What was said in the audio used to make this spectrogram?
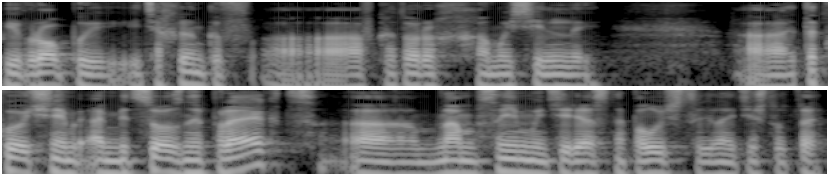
Европы и тех рынков, в которых мы сильны. Такой очень амбициозный проект. Нам самим интересно, получится ли найти что-то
